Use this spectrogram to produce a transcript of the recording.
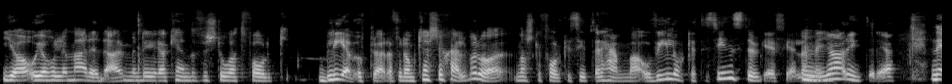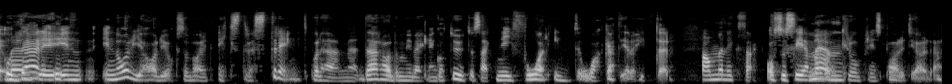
Ja, och jag håller med dig där. Men det, jag kan ändå förstå att folk blev upprörda för de kanske själva då, norska folket sitter hemma och vill åka till sin stuga i fjällen mm. men gör inte det. Nej, och men där i, i Norge har det också varit extra strängt på det här med, där har de ju verkligen gått ut och sagt ni får inte åka till era hytter. Ja men exakt. Och så ser man men... kronprinsparet göra det.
